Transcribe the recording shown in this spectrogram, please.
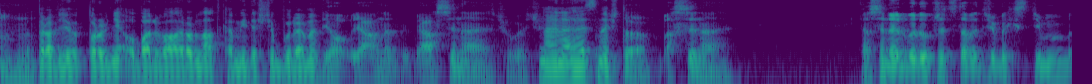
Mm-hmm. pravděpodobně oba dva rovnátka mít ještě budeme. Jo, já nevím, já asi ne, člověče. Ne, nehecneš to. jo. Asi ne. Já si nedovedu představit, že bych s tím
